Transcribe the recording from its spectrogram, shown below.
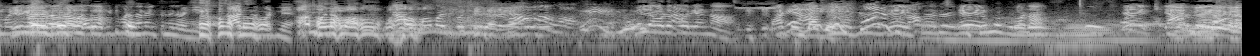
மணி போறியா என்ன? பாட்டு ஏய், ஜாப் ஏய், போன ஏய் போடா. ஏய் போடா ஏய் யார் இல்ல, இல்ல, இல்ல.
